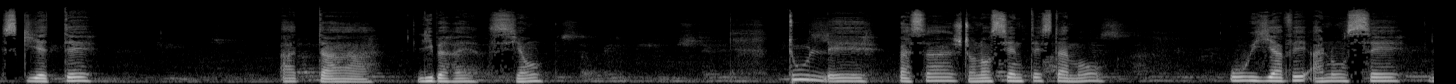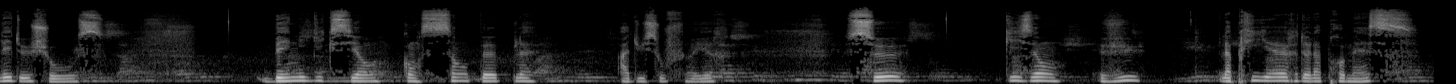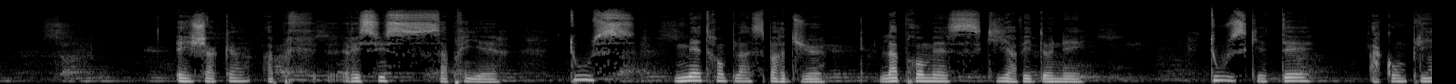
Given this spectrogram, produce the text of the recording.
ce qui était à ta libération. Tous les passages dans l'Ancien Testament où il y avait annoncé les deux choses. Bénédiction quand son peuple a dû souffrir. Ceux qui ont vu la prière de la promesse et chacun a reçu sa prière. Tous mettre en place par Dieu la promesse qui avait donné tout ce qui était accompli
